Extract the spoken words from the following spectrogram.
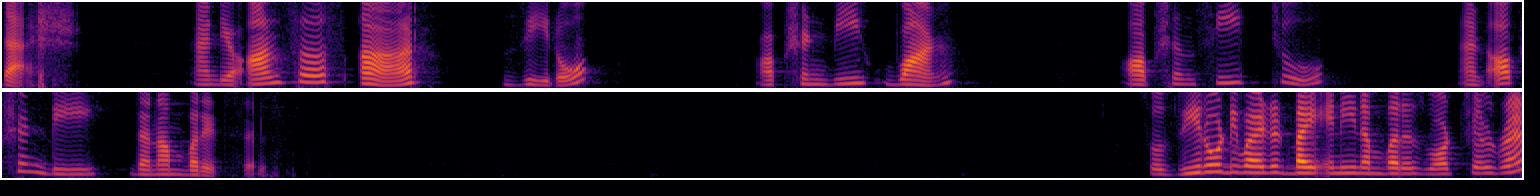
dash and your answers are 0, option B 1, option C 2 and option D the number itself. So 0 divided by any number is what children?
